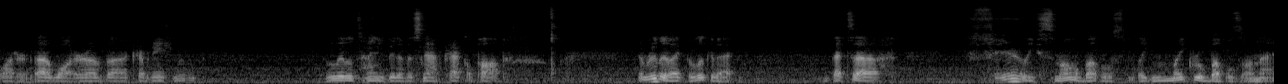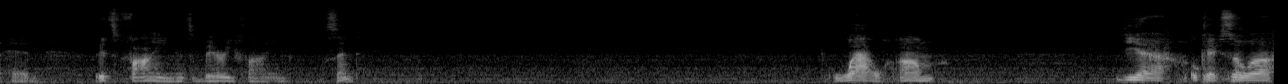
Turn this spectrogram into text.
water, uh, water of uh, carbonation moving. A little tiny bit of a snap, crackle, pop. I really like the look of that. That's a uh, fairly small bubbles, like micro bubbles on that head. It's fine, it's very fine. Scent? Wow. Um, yeah, okay, so, uh,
